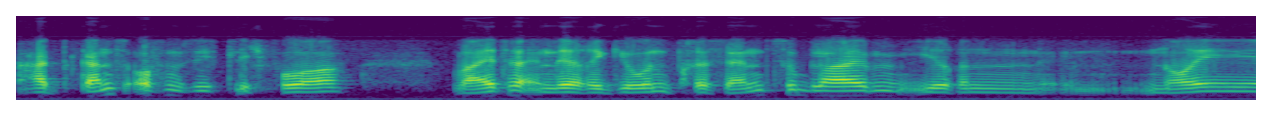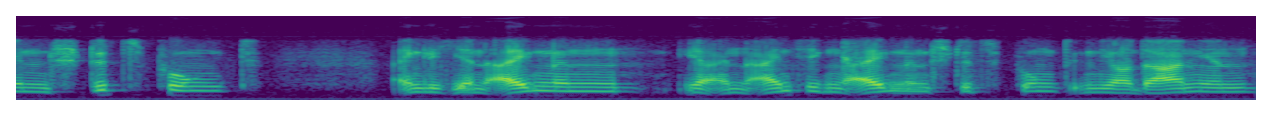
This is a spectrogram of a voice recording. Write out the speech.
hat ganz offensichtlich vor, weiter in der Region präsent zu bleiben, ihren neuen Stützpunkt, eigentlich ihren eigenen, ihren einzigen eigenen Stützpunkt in Jordanien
